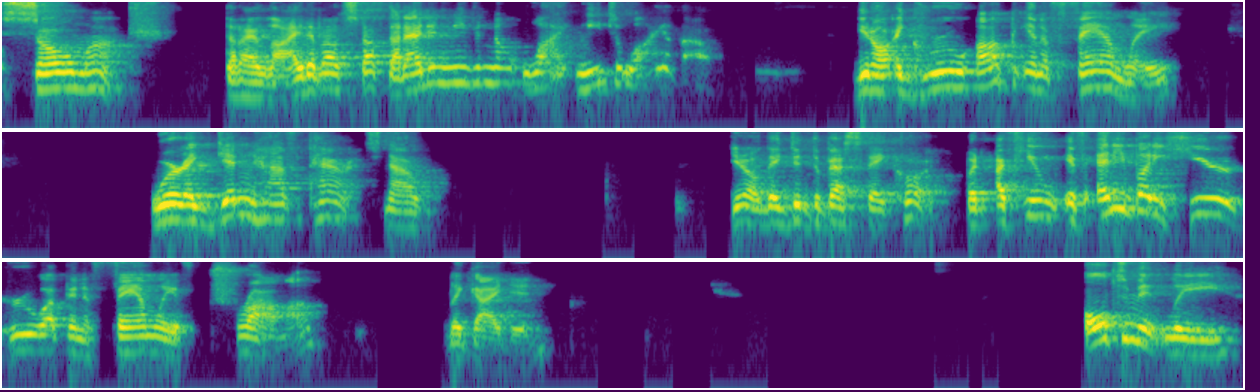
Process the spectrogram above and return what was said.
so much that I lied about stuff that I didn't even know, lie, need to lie about. You know, I grew up in a family where I didn't have parents. Now, you know, they did the best they could. But if you, if anybody here grew up in a family of trauma, like I did, ultimately,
